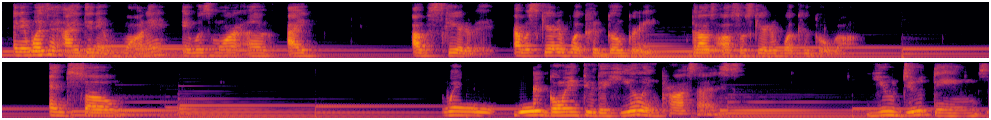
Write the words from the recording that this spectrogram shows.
And it wasn't I didn't want it. It was more of I I was scared of it. I was scared of what could go great but I was also scared of what could go wrong. And so when you're going through the healing process, you do things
